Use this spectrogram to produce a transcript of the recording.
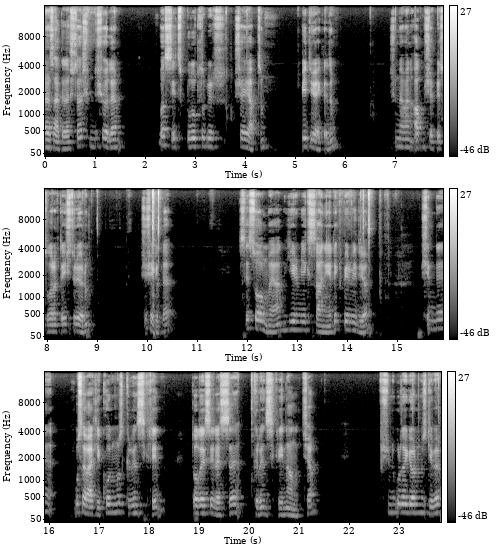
Evet arkadaşlar şimdi şöyle basit bulutlu bir şey yaptım. Video ekledim. Şunu hemen 60 FPS olarak değiştiriyorum. Şu şekilde. Sesi olmayan 22 saniyelik bir video. Şimdi bu seferki konumuz green screen. Dolayısıyla size green screen'i anlatacağım. Şimdi burada gördüğünüz gibi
